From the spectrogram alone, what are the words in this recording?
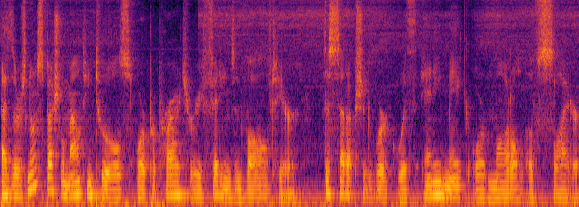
As there's no special mounting tools or proprietary fittings involved here, this setup should work with any make or model of slider.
